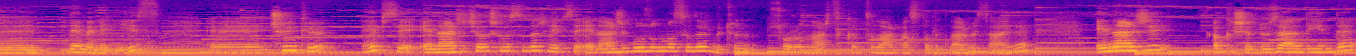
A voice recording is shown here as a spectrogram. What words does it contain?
e, dememeliyiz ee, çünkü hepsi enerji çalışmasıdır, hepsi enerji bozulmasıdır. Bütün sorunlar, sıkıntılar, hastalıklar vesaire. Enerji akışı düzeldiğinde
